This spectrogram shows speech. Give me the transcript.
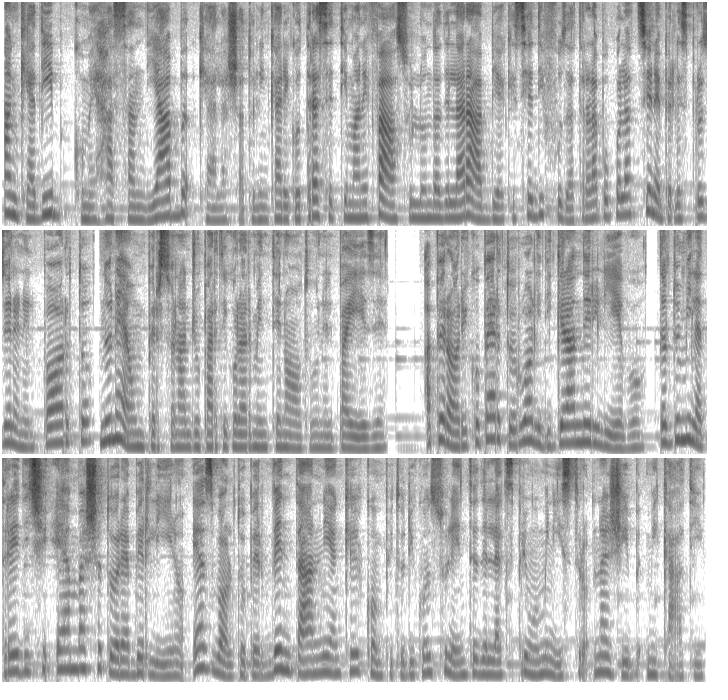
Anche Adib, come Hassan Diab, che ha lasciato l'incarico tre settimane fa sull'onda della rabbia che si è diffusa tra la popolazione per l'esplosione nel porto, non è un personaggio particolarmente noto nel paese ha però ricoperto ruoli di grande rilievo. Dal 2013 è ambasciatore a Berlino e ha svolto per 20 anni anche il compito di consulente dell'ex primo ministro Najib Mikati.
